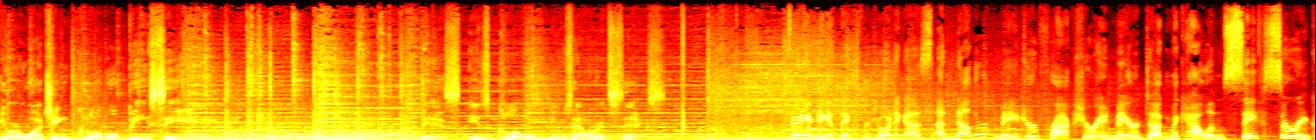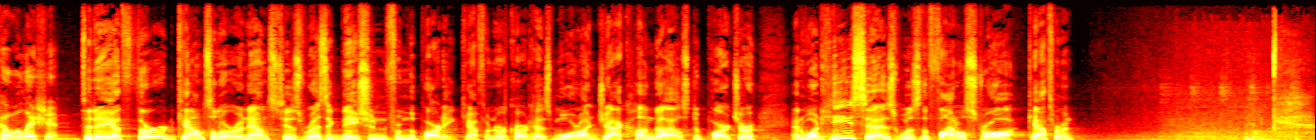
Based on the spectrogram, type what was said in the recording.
You're watching Global BC. This is Global News Hour at 6. Good evening and thanks for joining us. Another major fracture in Mayor Doug McCallum's Safe Surrey coalition. Today, a third councillor announced his resignation from the party. Catherine Urquhart has more on Jack Hundial's departure and what he says was the final straw. Catherine.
